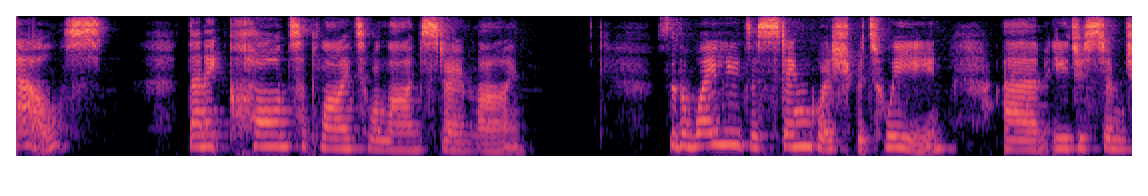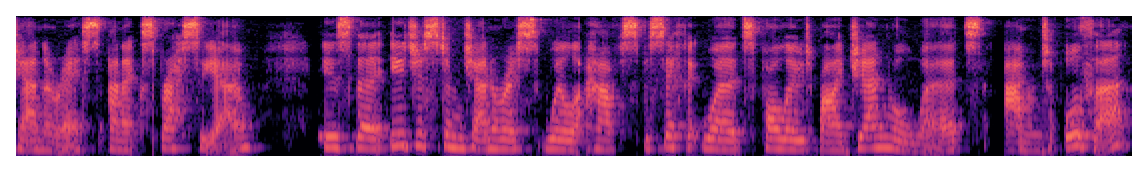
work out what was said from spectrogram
else, then it can't apply to a limestone mine. So the way you distinguish between um, Ejusdem generis and expressio is that Ejusdem generis will have specific words followed by general words and other,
